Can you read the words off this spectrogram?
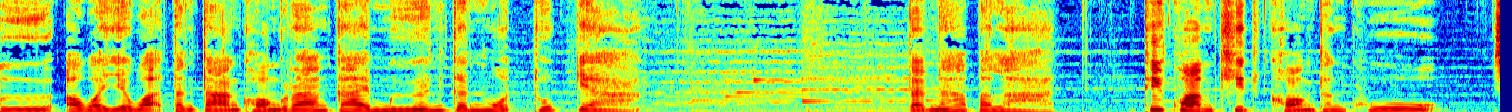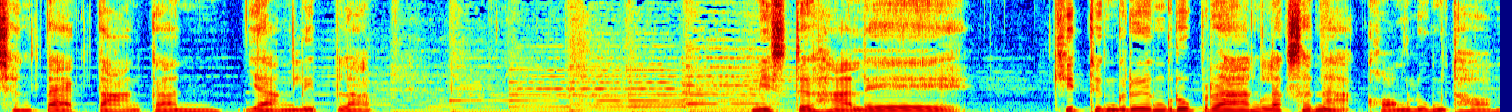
มืออวัยวะต่างๆ ของร่างกายเหมือนกันหมดทุกอย่าง แต่น่าประหลาดที่ความคิดของทั้งคู่ช่างแตกต่างกันอย่างลิบลับ มิสเตอร์ฮาเล่คิดถึงเรื่องรูปร่างลักษณะของลุงทอม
